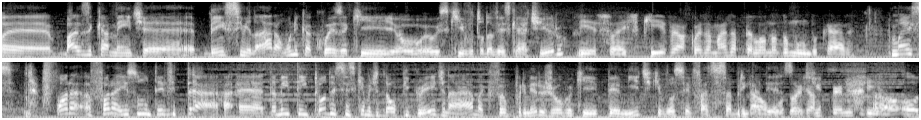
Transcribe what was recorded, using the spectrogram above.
é, basicamente é bem similar. A única coisa que eu, eu esquivo toda vez que atiro. Isso, a esquiva é a coisa mais apelona do mundo, cara. Mas fora, fora isso, não teve. tá, é, também tem todo esse esquema de dar upgrade na arma, que foi o primeiro jogo que permite que você faça essa Não, brincadeira. o 2 já certinho. permitia. Ah, O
